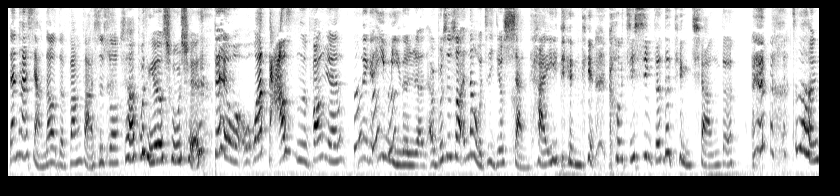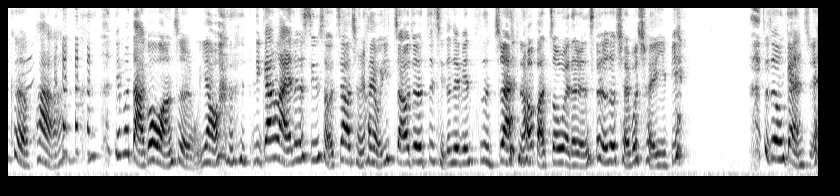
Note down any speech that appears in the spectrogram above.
但他想到的方法是说，所以他不停的出拳，对我我我要打死方圆那个一米的人，而不是说，哎，那我自己就闪开一点点，攻击性真的挺强的。真的很可怕。你有没有打过王者荣耀？你刚来那个新手教程，还有一招就是自己在那边自转，然后把周围的人就是说锤不锤一遍，就这种感觉。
